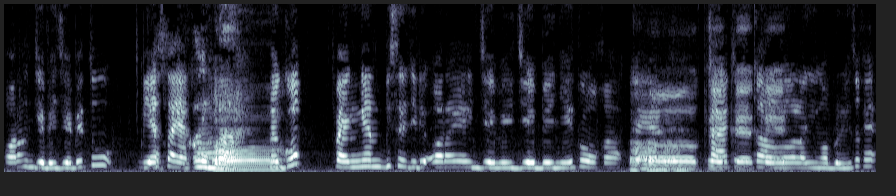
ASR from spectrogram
orang JBJB tuh biasa ya kan Lumrah. Oh. nah gue pengen bisa jadi orang yang JB-JB-nya itu loh kak kayak Ah. oke kayak oke ketika oke lo lagi ngobrol itu kayak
